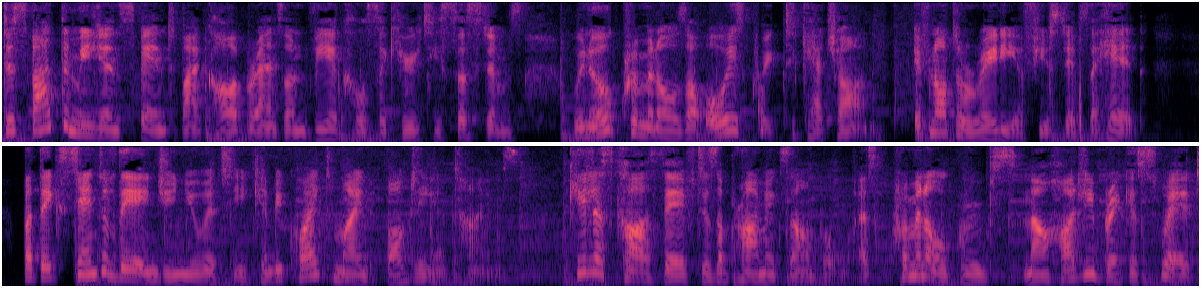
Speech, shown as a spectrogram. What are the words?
Despite the millions spent by car brands on vehicle security systems, we know criminals are always quick to catch on, if not already a few steps ahead. But the extent of their ingenuity can be quite mind boggling at times. Keyless car theft is a prime example, as criminal groups now hardly break a sweat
